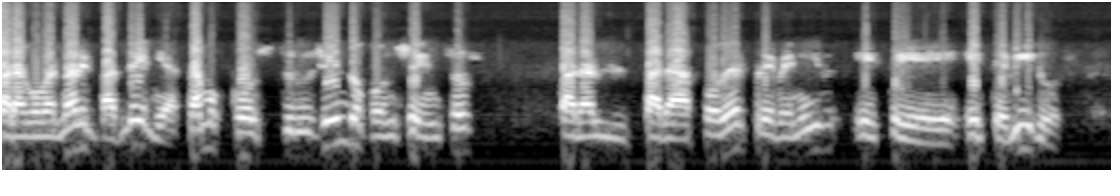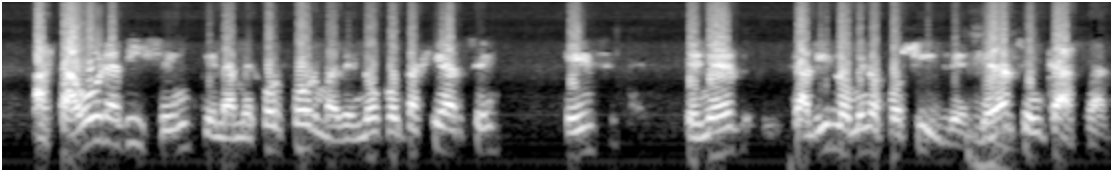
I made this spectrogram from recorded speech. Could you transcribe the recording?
para gobernar en pandemia. Estamos construyendo consensos para, para poder prevenir este, este virus. Hasta ahora dicen que la mejor forma de no contagiarse es tener salir lo menos posible, quedarse en casa.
